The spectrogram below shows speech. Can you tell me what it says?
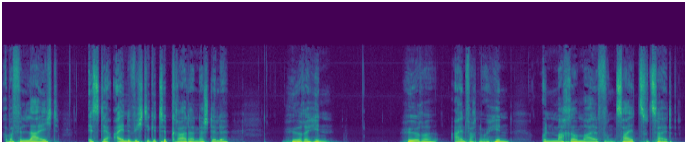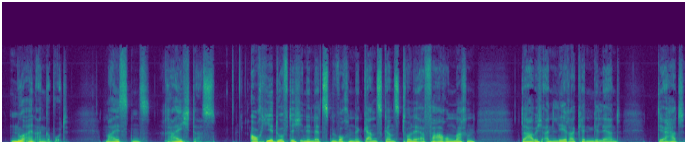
Aber vielleicht ist der eine wichtige Tipp gerade an der Stelle, höre hin. Höre einfach nur hin und mache mal von Zeit zu Zeit nur ein Angebot. Meistens reicht das. Auch hier durfte ich in den letzten Wochen eine ganz, ganz tolle Erfahrung machen. Da habe ich einen Lehrer kennengelernt, der hat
